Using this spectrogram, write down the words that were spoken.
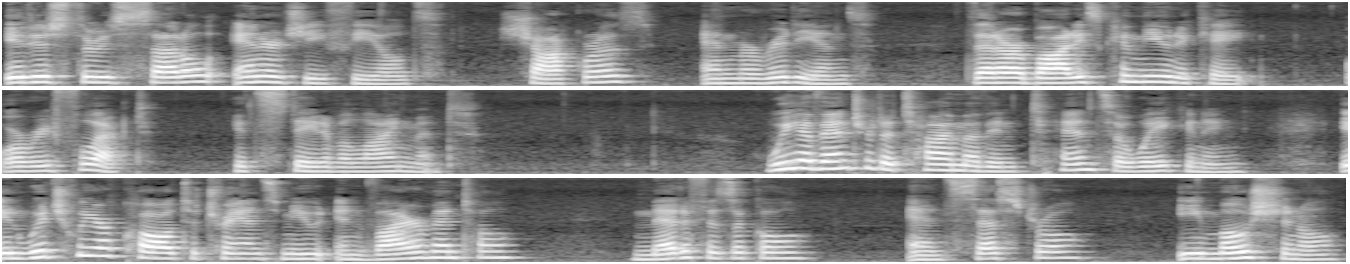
It is through subtle energy fields, chakras, and meridians that our bodies communicate or reflect its state of alignment. We have entered a time of intense awakening in which we are called to transmute environmental, metaphysical, ancestral, emotional,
